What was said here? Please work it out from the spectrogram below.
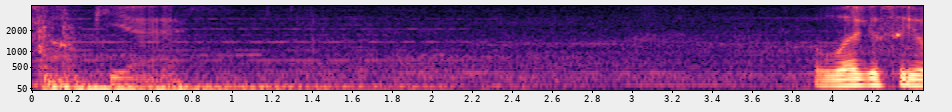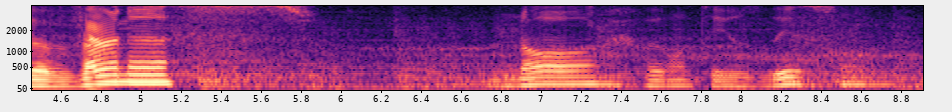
Fuck yes. The Legacy of Avernus. No, we want to use this one.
